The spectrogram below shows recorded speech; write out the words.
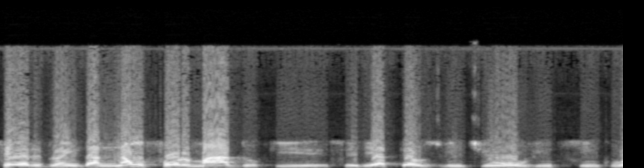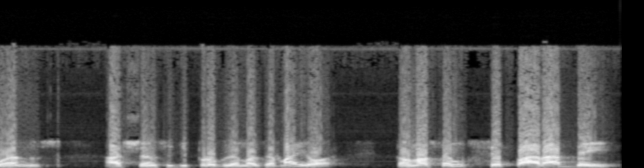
cérebro ainda não formado, que seria até os 21 ou 25 anos, a chance de problemas é maior. Então nós temos que separar bem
